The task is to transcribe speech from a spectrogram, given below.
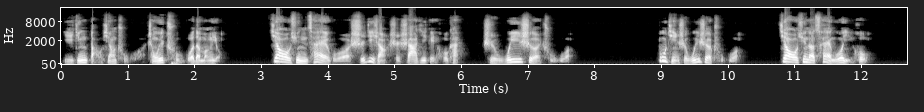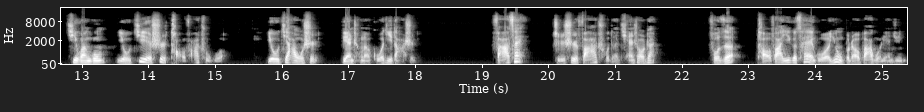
已经倒向楚国，成为楚国的盟友。教训蔡国实际上是杀鸡给猴看，是威慑楚国。不仅是威慑楚国，教训了蔡国以后。齐桓公又借势讨伐楚国，由家务事变成了国际大事。伐蔡只是伐楚的前哨战，否则讨伐一个蔡国用不着八国联军。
